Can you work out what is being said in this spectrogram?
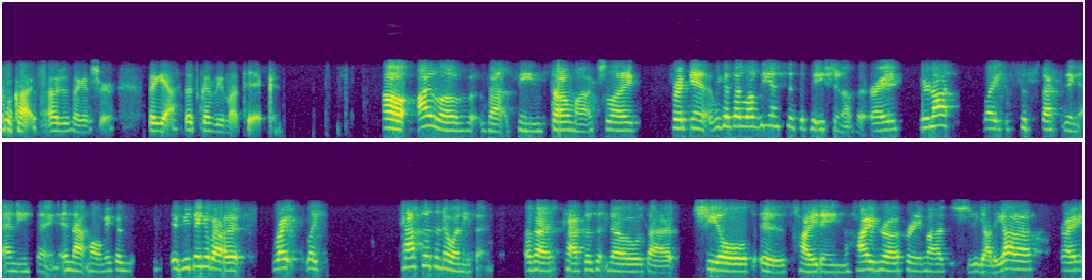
Okay, I was just making sure. But yeah, that's gonna be my pick. Oh, I love that scene so much. Like freaking because I love the anticipation of it, right? You're not like suspecting anything in that moment because if you think about it, right like Cap doesn't know anything. Okay? Cap doesn't know that Shield is hiding Hydra pretty much, yada yada, right?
